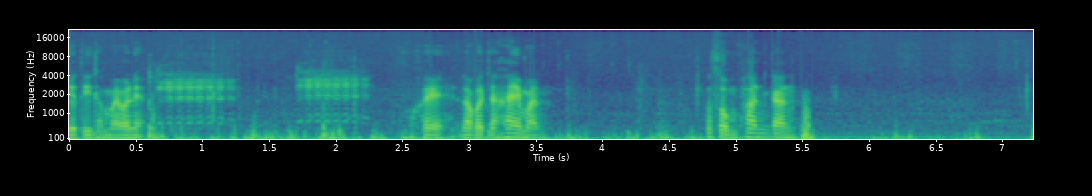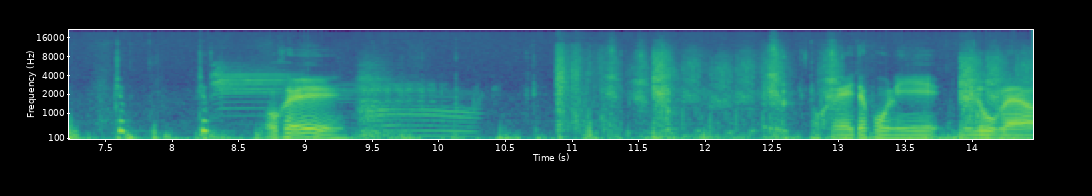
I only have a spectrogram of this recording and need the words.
จะตีทำไมวะเนี่ย โอเค เราก็จะให้มัน ผสมพันธุ์กันจุ๊บจุ๊บโอเค โอเคเจ้าพวกนี้มีลูกแล้ว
